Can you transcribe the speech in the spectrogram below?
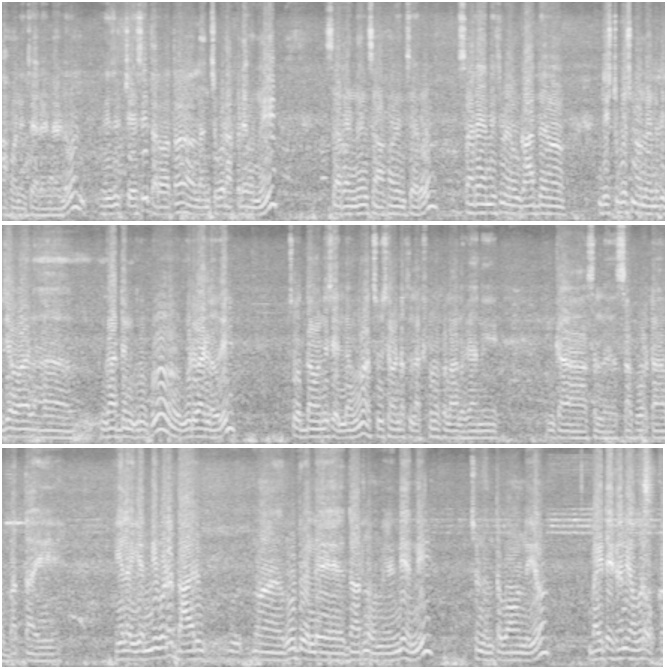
ఆహ్వానించారండి వాళ్ళు. విజిట్ చేసి తర్వాత లంచ్ కూడా అక్కడే ఉన్నాయి. సరే అండి అని ఆహ్వానించారు. సరే అనేసి మేము గార్డెన్ డిస్ట్రిబ్యూషన్ ఉందండి విజయవాడ గార్డెన్ గ్రూపు గుడివాడలోది. చూద్దామనేసి వెళ్ళాము. అది చూసామంటే అసలు లక్ష్మణ ఫలాలు కానీ ఇంకా అసలు సపోటా బత్తాయి ఇలా ఇవన్నీ కూడా దారి రూట్ వెళ్ళే దారిలో ఉన్నాయండి అన్నీ. చూడండి ఎంత బాగున్నాయో బయటే కానీ ఎవరు ఒక్క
